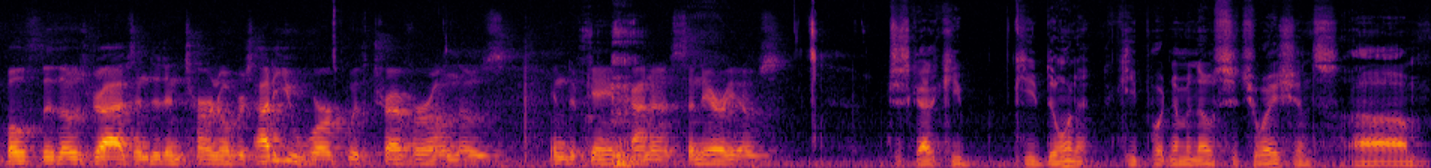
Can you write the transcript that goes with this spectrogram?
Both of those drives ended in turnovers. How do you work with Trevor on those end of game kind of scenarios? Just got to keep keep doing it. Keep putting them in those situations. Um,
